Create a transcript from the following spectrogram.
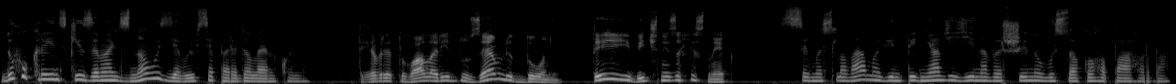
дух українських земель знову з'явився перед Оленкою. Ти врятувала рідну землю, доню. Ти її вічний захисник. З цими словами він підняв її на вершину високого пагорба,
